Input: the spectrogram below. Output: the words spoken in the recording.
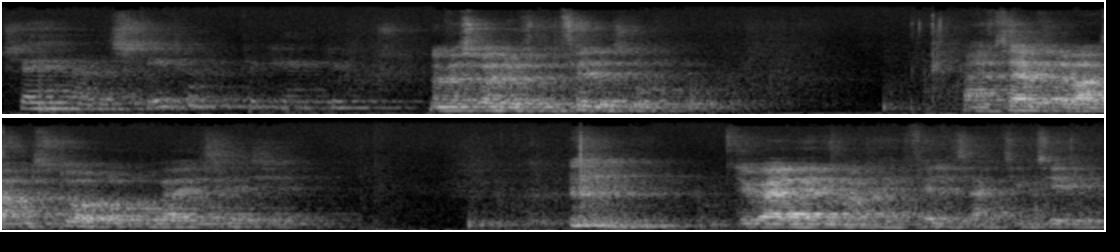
Sagde han, at der skete? Det kan jeg ikke huske. Når man så er det jo sådan et fælles rum. Og han sagde, at der var sådan en stor rum på hver etage. Det var alt, når man havde fælles aktiviteter.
